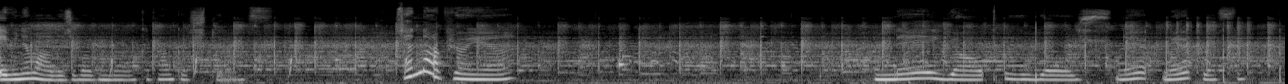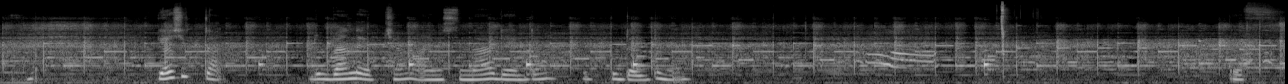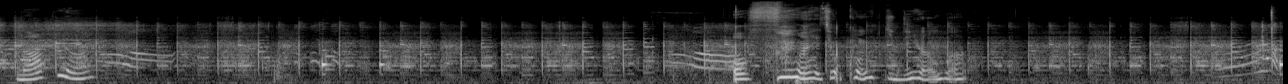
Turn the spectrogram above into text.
Evine mi aldı acaba bunda? Kafam karıştı. Sen ne yapıyorsun ya? Ne yapıyorsun? Ne, ne yapıyorsun? Gerçekten. Dur ben de yapacağım. Aynısı neredeydi? Buradaydı değil mi? Of. Ne yapıyorsun? Of çok komik gidiyor ama.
